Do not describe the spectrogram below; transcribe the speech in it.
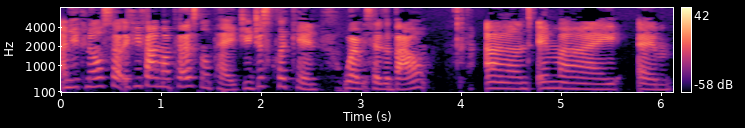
And you can also, if you find my personal page, you just click in where it says about. And in my, um,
